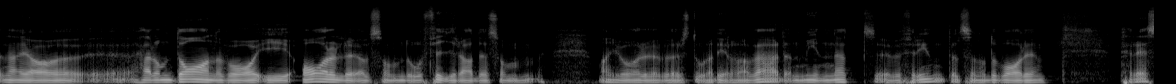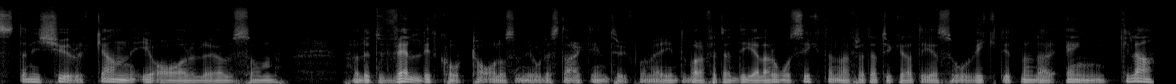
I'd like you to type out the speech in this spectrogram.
när jag eh, häromdagen var i Arlöv som då firade som man gör över stora delar av världen, minnet över förintelsen. Och då var det prästen i kyrkan i Arlöv som höll ett väldigt kort tal och som gjorde starkt intryck på mig. Inte bara för att jag delar åsikten, men för att jag tycker att det är så viktigt med den där enkla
